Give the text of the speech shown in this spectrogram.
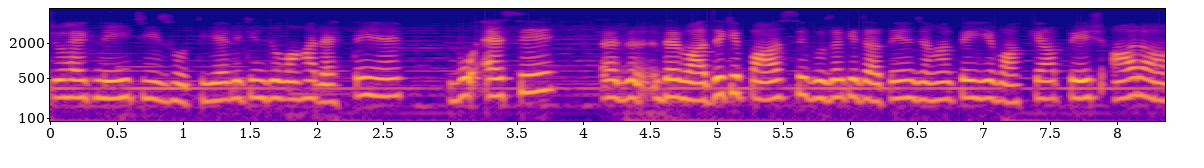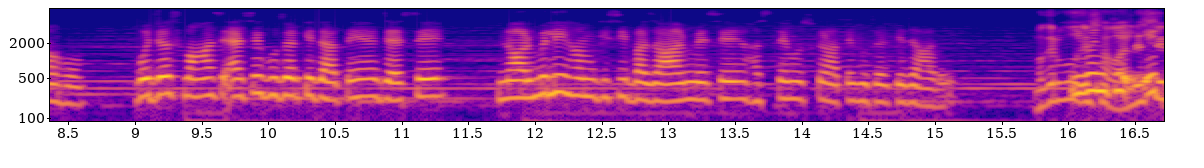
جو ہے ایک نئی چیز ہوتی ہے لیکن جو وہاں رہتے ہیں وہ ایسے دروازے کے پاس سے گزر کے جاتے ہیں جہاں پہ یہ واقعہ پیش آ رہا ہو۔ وہ جس وہاں سے ایسے گزر کے جاتے ہیں جیسے نارملی ہم کسی بازار میں سے ہنستے مسکراتے گزر کے جا رہے مگر وہ اس حوالے سے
